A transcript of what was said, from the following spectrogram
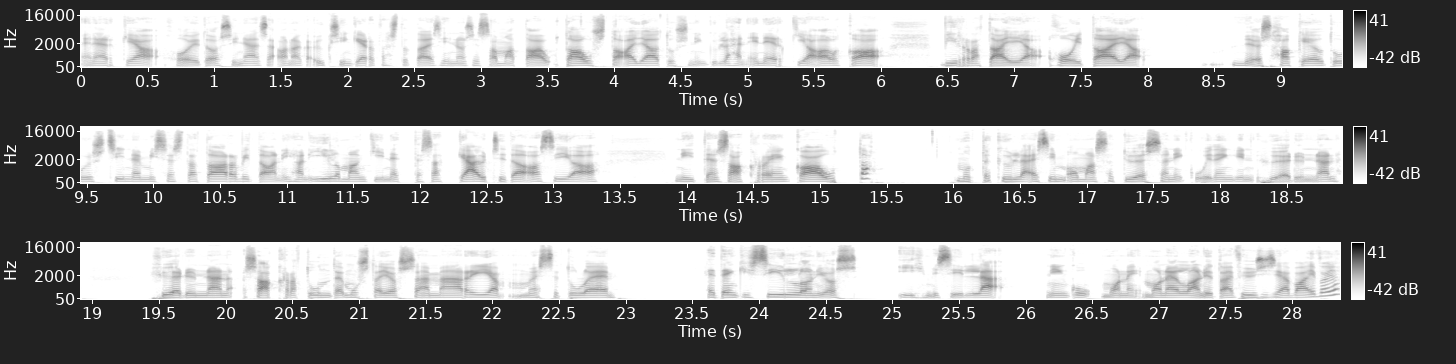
energiahoito sinänsä on aika yksinkertaista, tai siinä on se sama tausta-ajatus, niin kyllähän energia alkaa virrata ja hoitaa ja myös hakeutuu just sinne, missä sitä tarvitaan ihan ilmankin, että sä käyt sitä asiaa niiden sakrojen kautta. Mutta kyllä esim. omassa työssäni kuitenkin hyödynnän, hyödynnän sakratuntemusta jossain määrin, ja mun mielestä se tulee etenkin silloin, jos ihmisillä, niin kuin moni, monella on jotain fyysisiä vaivoja,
